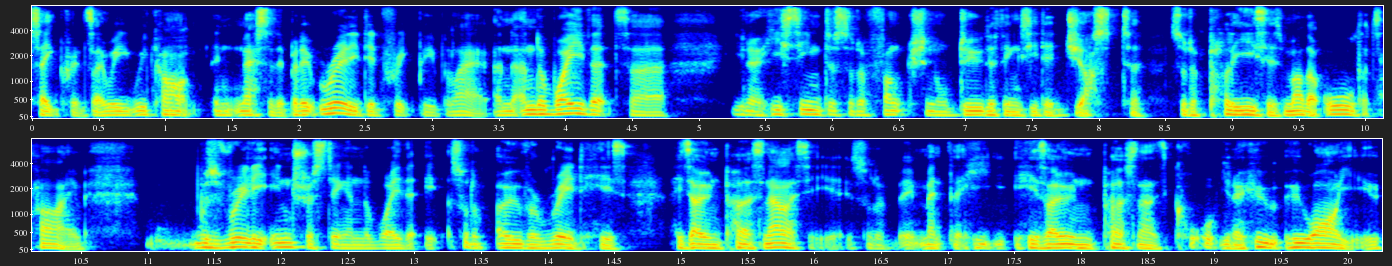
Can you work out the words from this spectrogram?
sacred, so we we can't with it. But it really did freak people out, and and the way that uh, you know he seemed to sort of function or do the things he did just to sort of please his mother all the time was really interesting in the way that it sort of overrid his his own personality. It sort of it meant that he his own personality, you know, who who are you?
